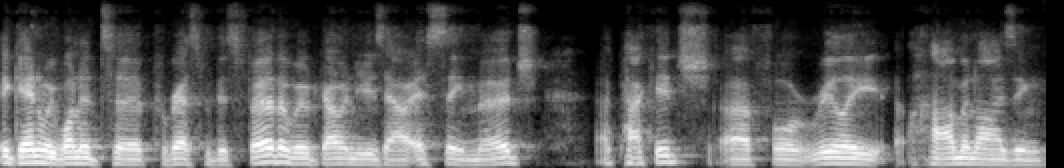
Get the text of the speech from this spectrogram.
again, we wanted to progress with this further, we would go and use our scMerge uh, package uh, for really harmonizing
